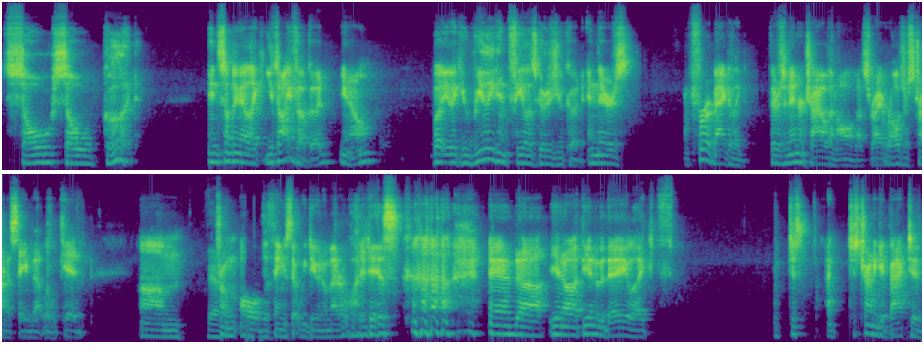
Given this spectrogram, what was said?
so so good in something that like you thought you felt good, you know, but like you really didn't feel as good as you could. And there's refer it back to like there's an inner child in all of us, right? We're all just trying to save that little kid um, yeah. from all of the things that we do, no matter what it is. and uh, you know, at the end of the day, like just I'm just trying to get back to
